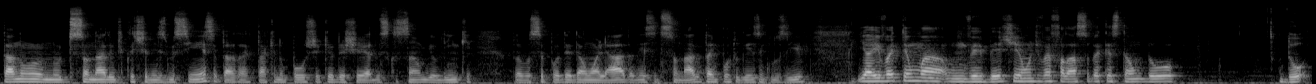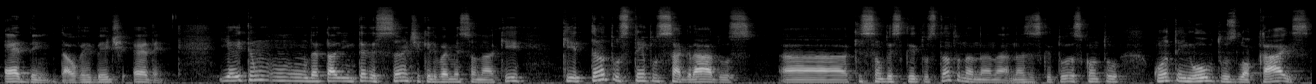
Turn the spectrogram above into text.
tá no, no dicionário de cristianismo e ciência, tá, tá, tá aqui no post que eu deixei a descrição e o link para você poder dar uma olhada nesse dicionário, tá em português inclusive. E aí vai ter uma, um verbete onde vai falar sobre a questão do, do Éden, tá? O verbete Éden. E aí tem um, um detalhe interessante que ele vai mencionar aqui, que tanto os templos sagrados ah, que são descritos tanto na, na, nas escrituras quanto, quanto em outros locais,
